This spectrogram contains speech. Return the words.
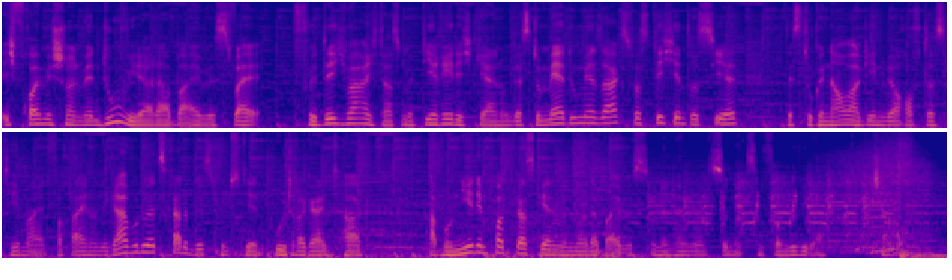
ich freue mich schon, wenn du wieder dabei bist, weil für dich mache ich das, mit dir rede ich gerne. Und desto mehr du mir sagst, was dich interessiert, desto genauer gehen wir auch auf das Thema einfach ein. Und egal, wo du jetzt gerade bist, wünsche ich dir einen ultra geilen Tag. Abonnier den Podcast gerne, wenn du neu dabei bist. Und dann hören wir uns zur nächsten Folge wieder. Ciao.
